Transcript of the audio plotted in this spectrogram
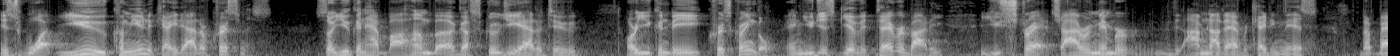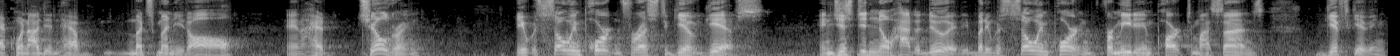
is what you communicate out of Christmas. So you can have bah humbug, a Scroogey attitude, or you can be Kris Kringle and you just give it to everybody. You stretch. I remember, I'm not advocating this, but back when I didn't have much money at all and I had children, it was so important for us to give gifts and just didn't know how to do it. But it was so important for me to impart to my sons gift giving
